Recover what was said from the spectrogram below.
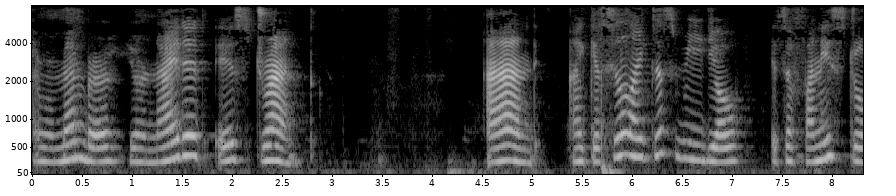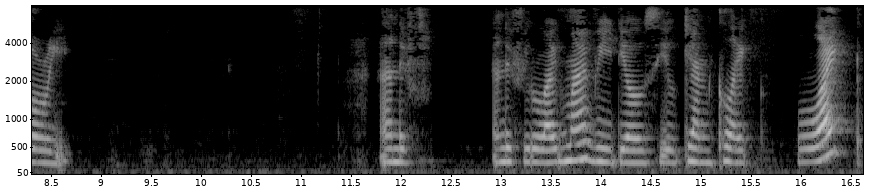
And remember, united is strength. And I guess you like this video. It's a funny story. And if and if you like my videos you can click like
